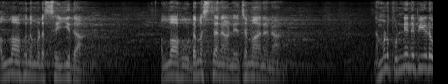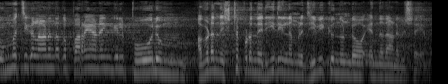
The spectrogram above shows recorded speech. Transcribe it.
അള്ളാഹു നമ്മുടെ സയ്യിദാണ്. അള്ളാഹു ഉടമസ്ഥനാണ് യജമാനനാണ്. നമ്മൾ പുണ്യനബിയുടെ ഉമ്മച്ചികളാണെന്നൊക്കെ പറയുകയാണെങ്കിൽ പോലും അവിടെ നിന്ന് ഇഷ്ടപ്പെടുന്ന രീതിയിൽ നമ്മൾ ജീവിക്കുന്നുണ്ടോ എന്നതാണ് വിഷയം.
